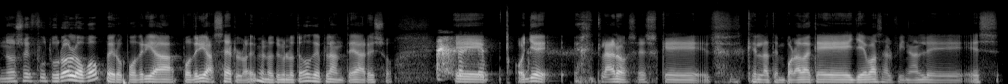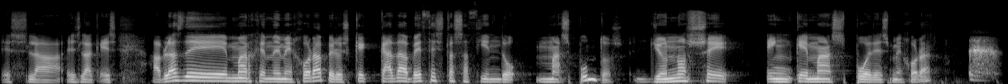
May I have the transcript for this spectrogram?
no soy futurólogo, pero podría, podría serlo, ¿eh? me, lo, me, lo, tengo que plantear eso. Eh, oye, claro, es que, que, la temporada que llevas al final eh, es, es, la, es la que es. Hablas de margen de mejora, pero es que cada vez estás haciendo más puntos. Yo no sé en qué más puedes mejorar.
